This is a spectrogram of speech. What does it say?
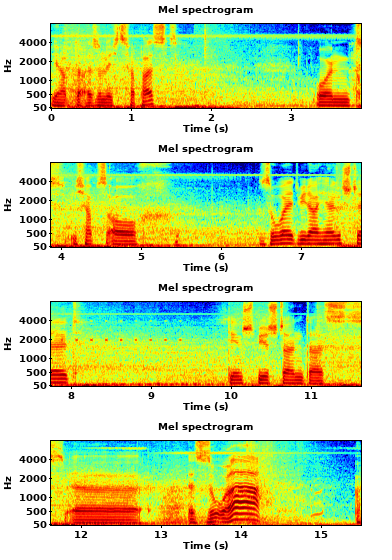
Ihr habt da also nichts verpasst. Und ich habe es auch soweit wiederhergestellt, den Spielstand, dass äh, es so... Ah! Oh,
